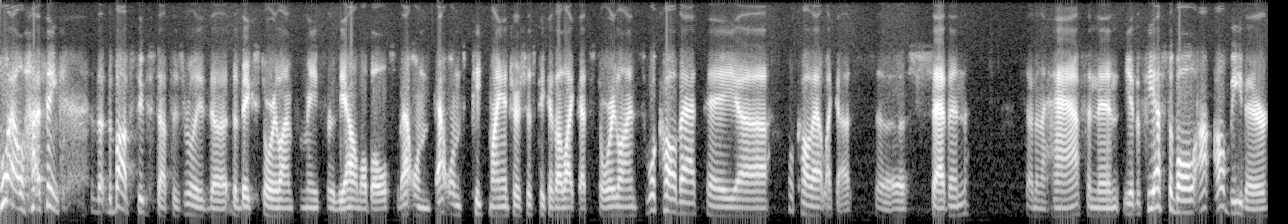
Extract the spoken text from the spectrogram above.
Well, I think the, the Bob Stoops stuff is really the the big storyline for me for the Alamo Bowl. So that one that one's piqued my interest just because I like that storyline. So we'll call that a uh, we'll call that like a uh, seven, seven and a half, and then yeah, the Fiesta Bowl. I, I'll be there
